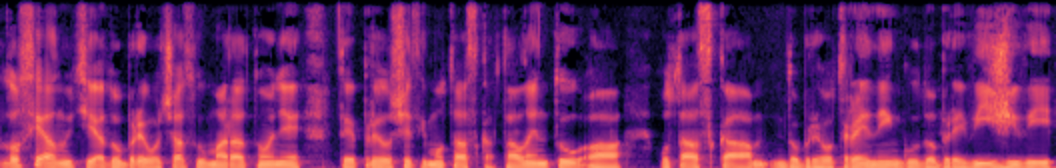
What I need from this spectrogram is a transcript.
dosiahnutia dobrého času v maratóne, to je predovšetkým otázka talentu a otázka dobrého tréningu, dobrej výživy,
